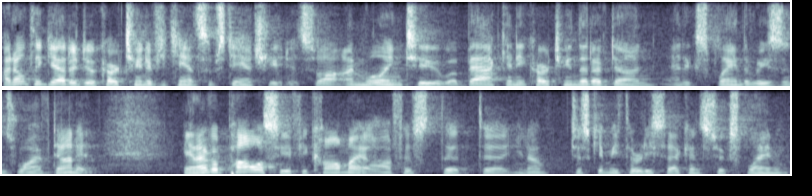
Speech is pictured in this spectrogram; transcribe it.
I don't think you ought to do a cartoon if you can't substantiate it. So I'm willing to uh, back any cartoon that I've done and explain the reasons why I've done it. And I have a policy if you call my office that, uh, you know, just give me 30 seconds to explain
